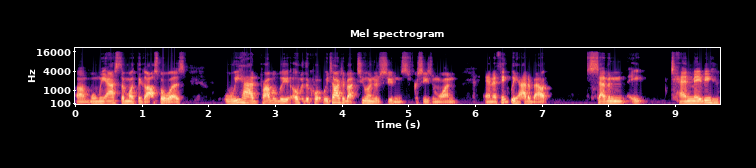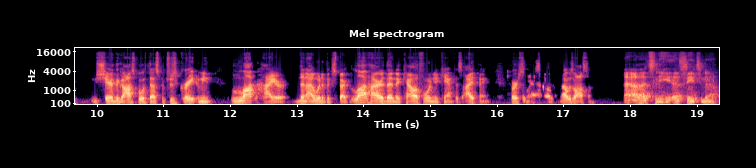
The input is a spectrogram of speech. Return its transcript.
um, when we asked them what the gospel was we had probably over the course, we talked about 200 students for season one. And I think we had about seven, eight, ten 10 maybe shared the gospel with us, which was great. I mean, a lot higher than I would have expected, a lot higher than the California campus, I think, personally. Yeah. So that was awesome. Oh, that's neat. That's neat to know.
